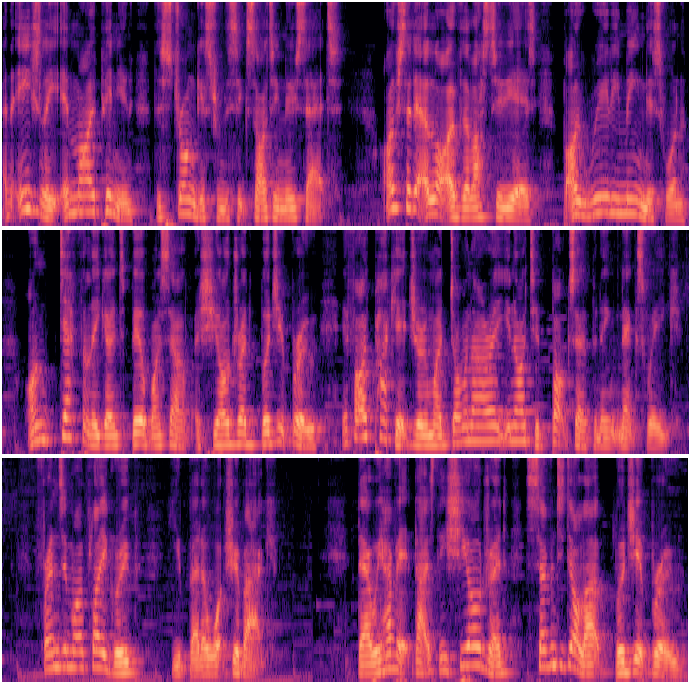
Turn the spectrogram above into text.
and easily, in my opinion, the strongest from this exciting new set. I've said it a lot over the last two years, but I really mean this one. I'm definitely going to build myself a Sheoldred budget brew if I pack it during my Dominaria United box opening next week. Friends in my playgroup, you better watch your back. There we have it, that is the Sheoldred $70 budget brew.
